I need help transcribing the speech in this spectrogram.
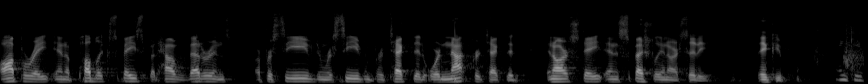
operate in a public space, but how veterans are perceived and received and protected or not protected in our state and especially in our city. Thank you. Thank you.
